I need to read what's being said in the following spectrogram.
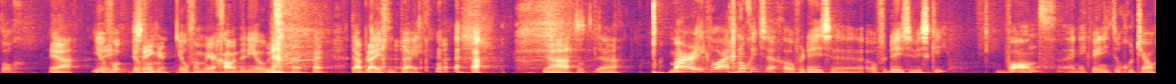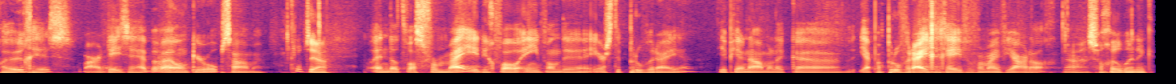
toch? Ja, Heel, veel, heel, zeker. veel, heel veel meer gaan we er niet over. Daar blijft het bij. Ja, tot, ja. Maar ik wil eigenlijk nog iets zeggen over deze, over deze whisky. Want, en ik weet niet hoe goed jouw geheugen is, maar deze hebben wij al een keer op samen. klopt ja. En dat was voor mij in ieder geval een van de eerste proeverijen. Die heb jij namelijk, eh, je hebt een proeverij gegeven voor mijn verjaardag. Ja, zo gul ben ik.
